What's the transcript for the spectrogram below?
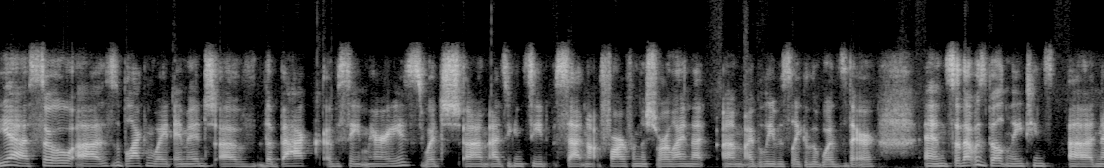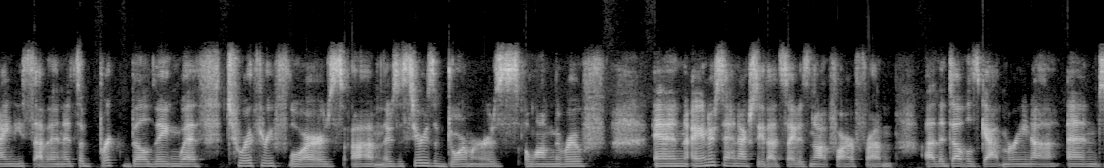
Yeah, so uh, this is a black and white image of the back of St. Mary's, which, um, as you can see, sat not far from the shoreline that um, I believe is Lake of the Woods there. And so that was built in 1897. Uh, it's a brick building with two or three floors. Um, there's a series of dormers along the roof. And I understand actually that site is not far from uh, the Devil's Gap Marina. And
